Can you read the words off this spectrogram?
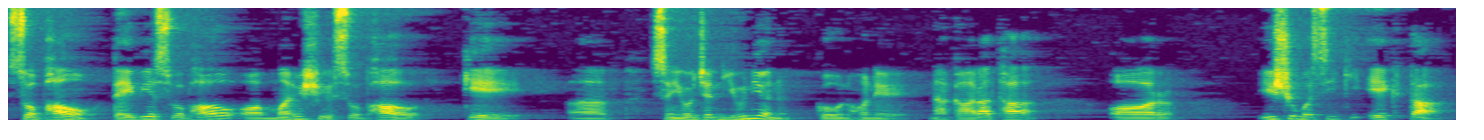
स्वभाव, दैवीय स्वभाव और मनुष्य स्वभाव के संयोजन यूनियन को उन्होंने नकारा था और यीशु मसीह की एकता,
